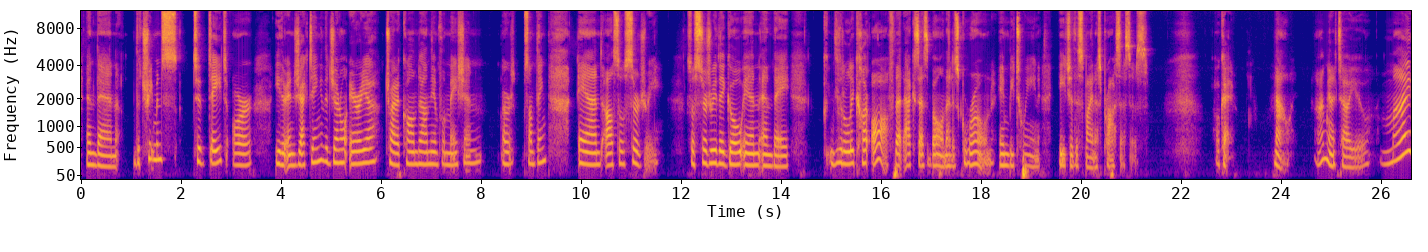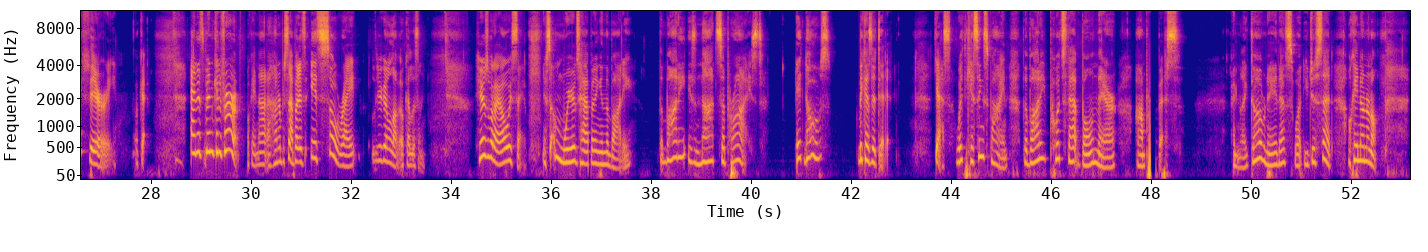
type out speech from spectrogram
and then the treatments to date are either injecting the general area, try to calm down the inflammation or something, and also surgery. So surgery, they go in and they literally cut off that excess bone that has grown in between each of the spinous processes. Okay, now I'm going to tell you my theory. Okay, and it's been confirmed. Okay, not 100%, but it's, it's so right. You're going to love it. Okay, listen. Here's what I always say if something weird's happening in the body, the body is not surprised. It knows because it did it. Yes, with kissing spine, the body puts that bone there on purpose. And like, duh, Renee, that's what you just said. Okay, no, no, no.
